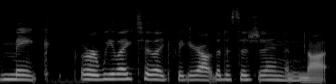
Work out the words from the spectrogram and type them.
make or we like to like figure out the decision and not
